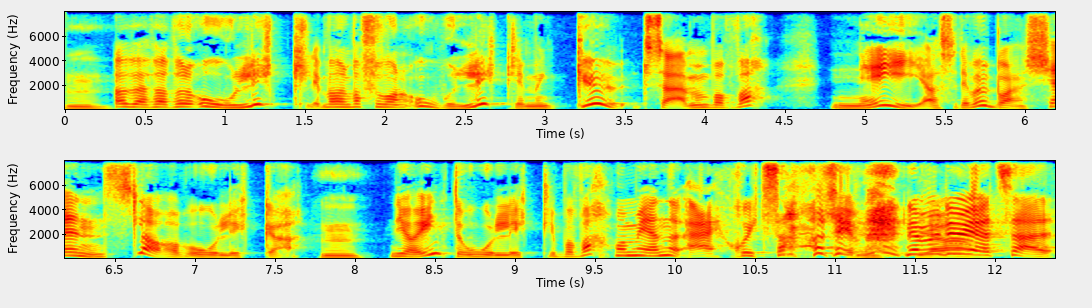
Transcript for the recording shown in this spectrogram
Mm. Och bara, var olycklig? Var- Varför var han olycklig? Men gud! Så här, man bara va? Nej, alltså det var ju bara en känsla av olycka. Mm. Jag är inte olycklig. Bara, va? Vad menar du? Nej, skitsamma typ. Nej men Ja. du vet så här.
